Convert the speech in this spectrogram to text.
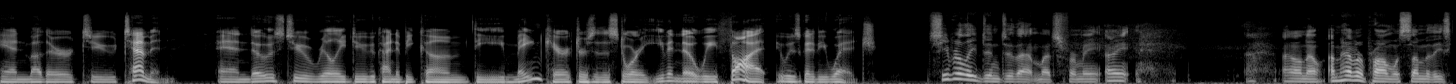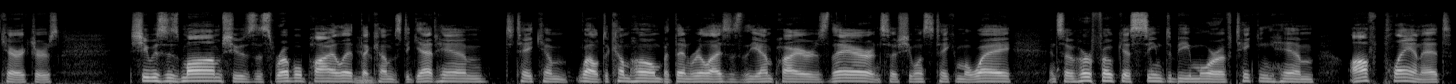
and mother to Temmin? And those two really do kind of become the main characters of the story, even though we thought it was going to be Wedge. She really didn't do that much for me. I mean, I don't know. I'm having a problem with some of these characters. She was his mom. She was this rebel pilot that comes to get him to take him, well, to come home, but then realizes the Empire is there, and so she wants to take him away. And so her focus seemed to be more of taking him off planet,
